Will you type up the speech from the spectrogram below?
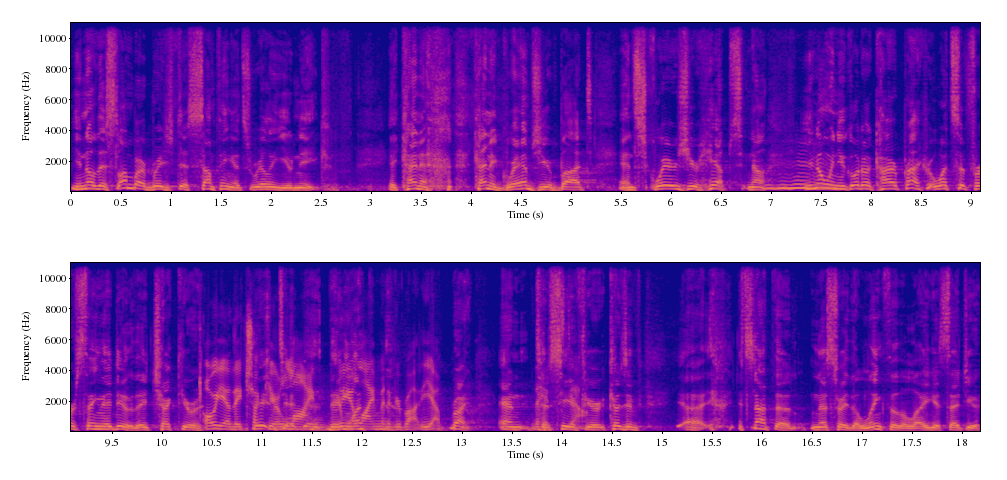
you know, this lumbar bridge does something that's really unique it kind of kind of grabs your butt and squares your hips. Now, mm -hmm. you know when you go to a chiropractor, what's the first thing they do? They check your Oh yeah, they check they, your line, they, they the want, alignment of your body, yeah. Right. And the to see down. if you're because if uh, it's not the necessarily the length of the leg. It's that you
